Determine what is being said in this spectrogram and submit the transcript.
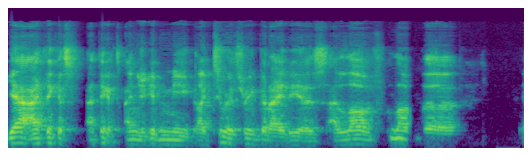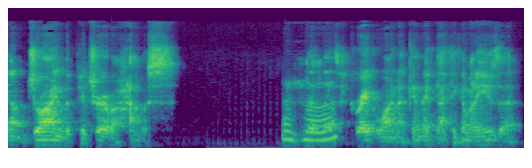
Yeah, I think it's I think it's and you're giving me like two or three good ideas. I love mm-hmm. love the you know, drawing the picture of a house Mm-hmm. That, that's a great one. I can. I think I'm going to use that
